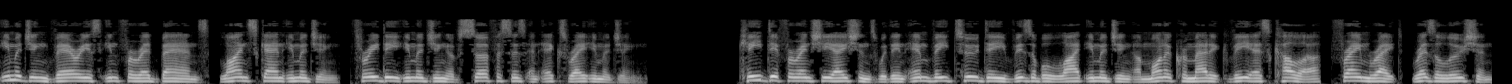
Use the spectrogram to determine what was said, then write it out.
imaging various infrared bands, line scan imaging, 3D imaging of surfaces and X-ray imaging. Key differentiations within MV2D visible light imaging are monochromatic VS color, frame rate, resolution,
